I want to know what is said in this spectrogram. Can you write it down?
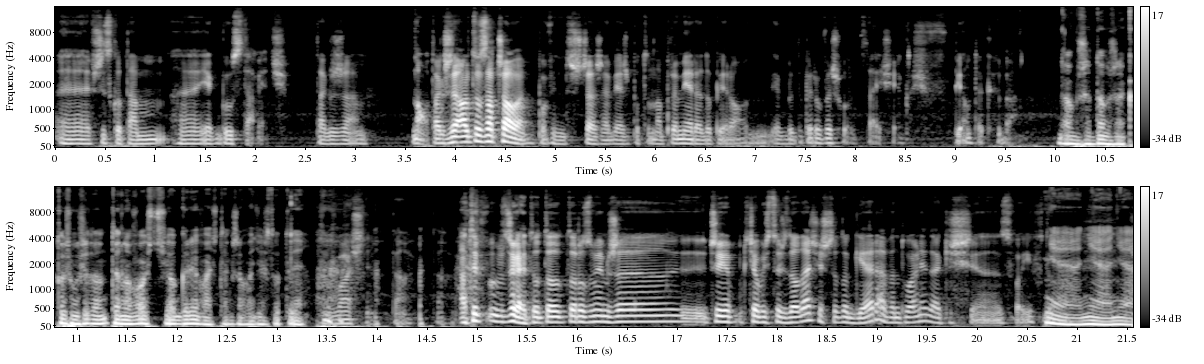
yy, wszystko tam yy, jakby ustawiać. Także. No, także, ale to zacząłem, powiem szczerze, wiesz, bo to na premierę dopiero, jakby dopiero wyszło, zdaje się, jakoś w piątek chyba. Dobrze, dobrze. Ktoś musi te, nowości ogrywać, także będziesz to ty. No właśnie, tak, tak. A ty, czekaj, to, to, to rozumiem, że czy chciałbyś coś dodać jeszcze do gier, ewentualnie do jakichś e, swoich? Nie, nie, nie.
